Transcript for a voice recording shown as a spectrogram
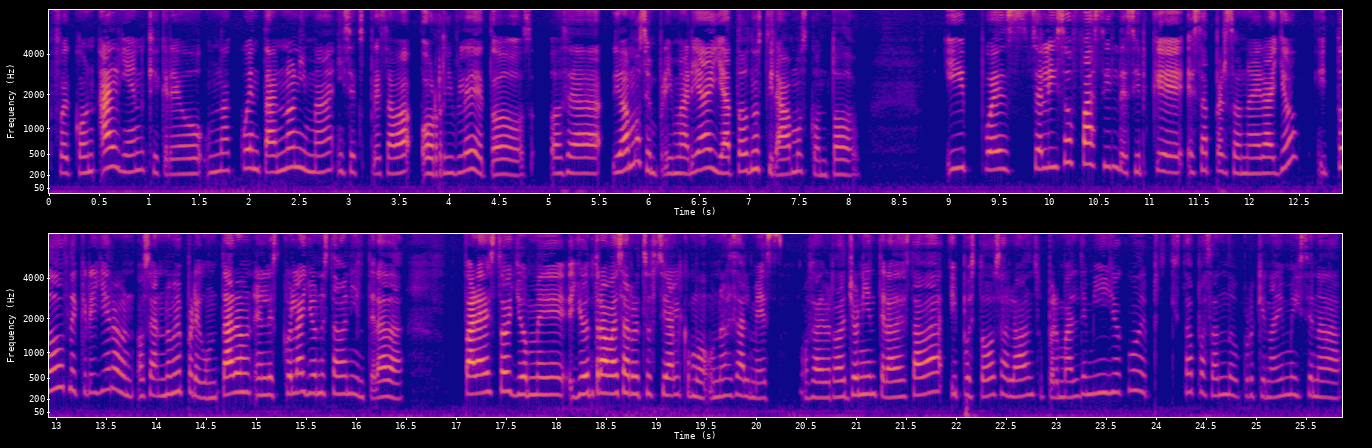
fue con alguien que creó una cuenta anónima y se expresaba horrible de todos. O sea, íbamos en primaria y ya todos nos tirábamos con todo. Y pues se le hizo fácil decir que esa persona era yo y todos le creyeron. O sea, no me preguntaron, en la escuela yo no estaba ni enterada para esto yo me yo entraba a esa red social como una vez al mes o sea de verdad yo ni enterada estaba y pues todos hablaban súper mal de mí y yo como de pues, qué está pasando porque nadie me dice nada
